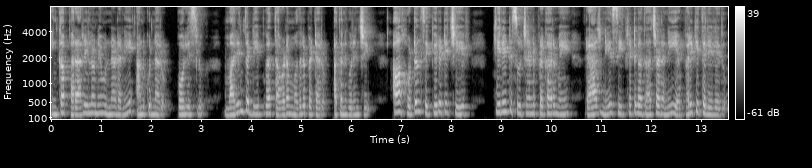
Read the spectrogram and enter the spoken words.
ఇంకా పరారీలోనే ఉన్నాడని అనుకున్నారు పోలీసులు. మరింత డీప్గా తవ్వడం మొదలుపెట్టారు అతని గురించి. ఆ హోటల్ సెక్యూరిటీ చీఫ్ కిరీటి సూచనల ప్రకారమే రాజ్ని సీక్రెట్గా దాచాడని ఎవ్వరికీ తెలియలేదు.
